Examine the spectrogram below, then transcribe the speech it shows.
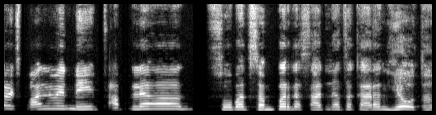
प्रकाश पालवेंनी आपल्यासोबत संपर्क साधण्याचं कारण हे होतं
